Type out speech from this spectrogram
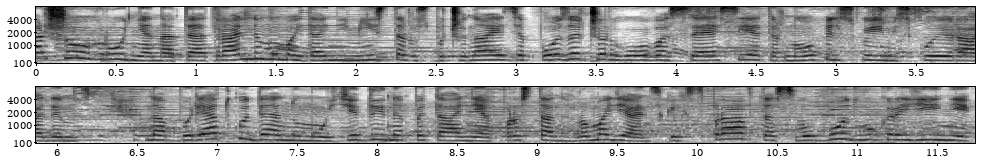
Першого грудня на театральному майдані міста розпочинається позачергова сесія Тернопільської міської ради. На порядку денному єдине питання про стан громадянських справ та свобод в Україні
